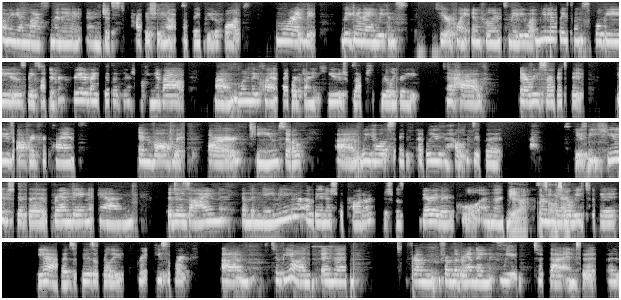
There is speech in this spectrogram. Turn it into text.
coming in last minute and just packaging up something beautiful. It's more at the beginning, we can, to your point, influence maybe what media placements will be used based on different creative ideas that they're talking about. Um, one of the clients I worked on at Huge was actually really great to have every service that Huge offered for clients involved with our team. So uh, we helped, I, I believe, helped did the excuse me, Huge did the branding and the design and the naming of the initial product, which was very, very cool. And then yeah, that's from awesome. there we took it. Yeah, it was, it was, a really great piece of work um, to be on. And then from from the branding, we took that into a, a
